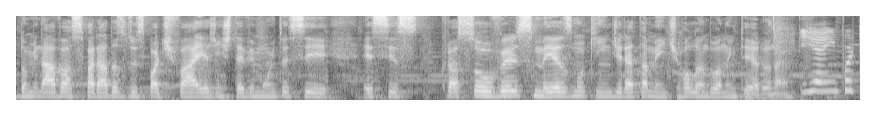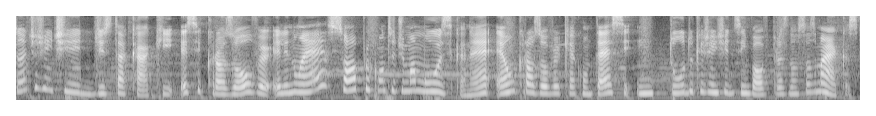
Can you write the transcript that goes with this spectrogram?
dominava as paradas do Spotify. A gente teve muito esse, esses crossovers mesmo que indiretamente rolando o ano inteiro, né? E é importante a gente destacar que esse crossover, ele não é só por conta de uma música, né? É um crossover que acontece em tudo que a gente desenvolve para as nossas marcas.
